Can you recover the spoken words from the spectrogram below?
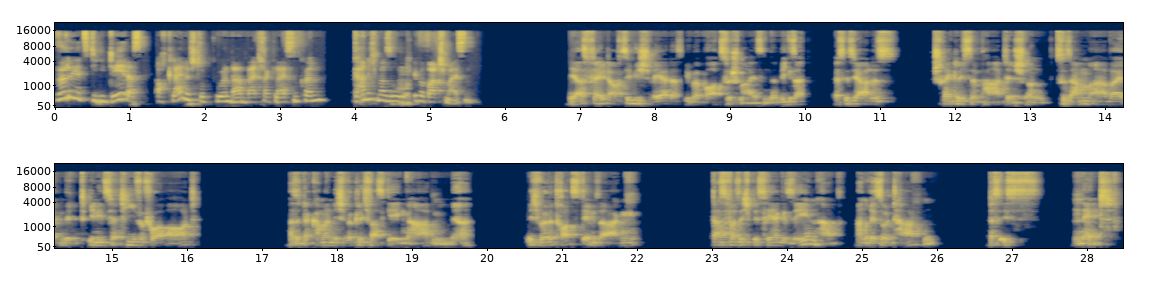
würde jetzt die Idee, dass auch kleine Strukturen da einen Beitrag leisten können, gar nicht mal so über Bord schmeißen. Ja, es fällt auch ziemlich schwer, das über Bord zu schmeißen. Ne? Wie gesagt, das ist ja alles schrecklich sympathisch und Zusammenarbeit mit Initiative vor Ort. Also da kann man nicht wirklich was gegen haben, ja. Ich würde trotzdem sagen, das, was ich bisher gesehen habe an Resultaten, das ist nett,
